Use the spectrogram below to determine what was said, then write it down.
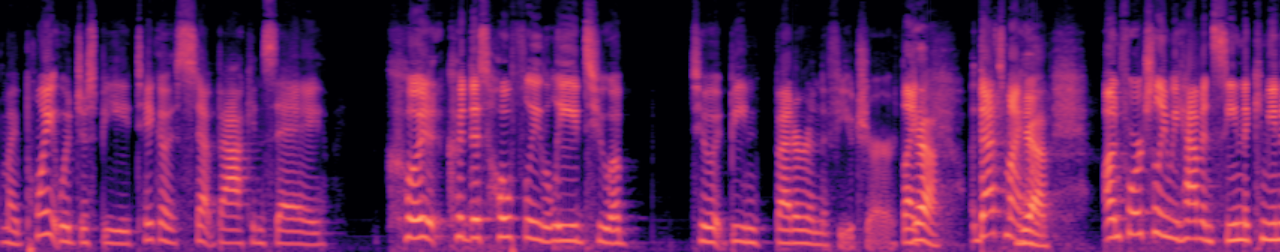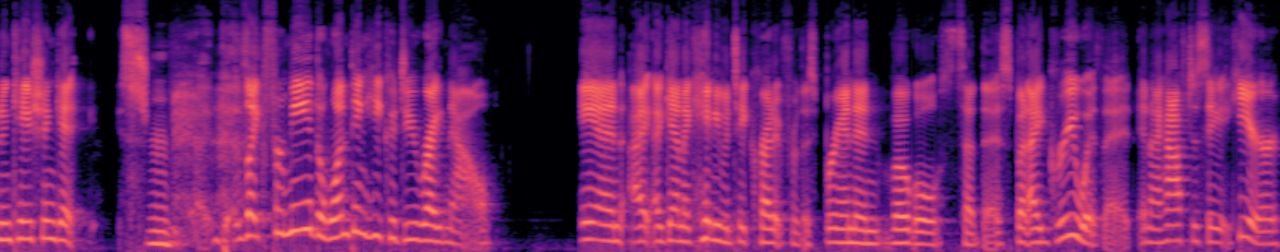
my point would just be take a step back and say could could this hopefully lead to a to it being better in the future? Like Yeah. that's my Yeah. hope. Unfortunately we haven't seen the communication get mm. like for me the one thing he could do right now and I again I can't even take credit for this. Brandon Vogel said this, but I agree with it and I have to say it here.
